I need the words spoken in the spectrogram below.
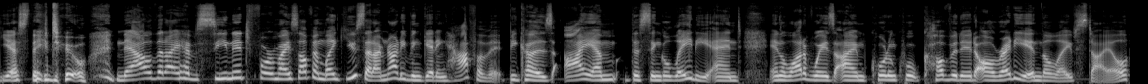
Yes, they do. Now that I have seen it for myself, and like you said, I'm not even getting half of it because I am the single lady. And in a lot of ways, I'm quote unquote coveted already in the lifestyle.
